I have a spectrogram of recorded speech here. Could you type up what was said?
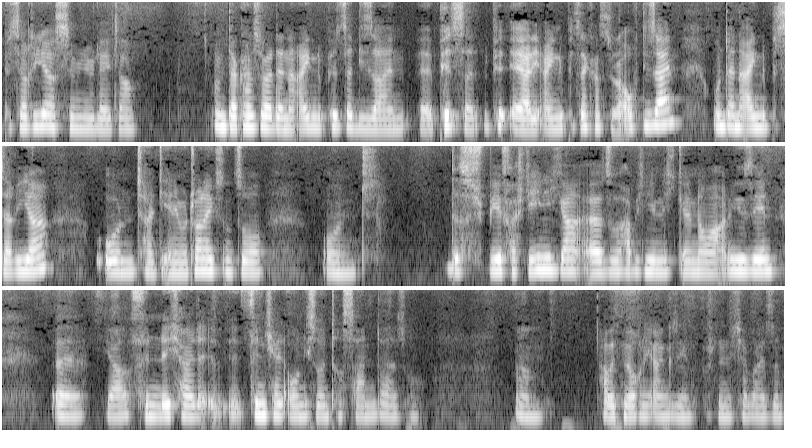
Pizzeria Simulator. Und da kannst du halt deine eigene Pizza designen. Äh, Pizza, ja, die eigene Pizza kannst du da auch designen. Und deine eigene Pizzeria. Und halt die Animatronics und so. Und das Spiel verstehe ich nicht gar, also habe ich mir nicht genauer angesehen. Äh, ja, finde ich halt, finde ich halt auch nicht so interessant. Also, ähm, habe ich mir auch nicht angesehen, verständlicherweise.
